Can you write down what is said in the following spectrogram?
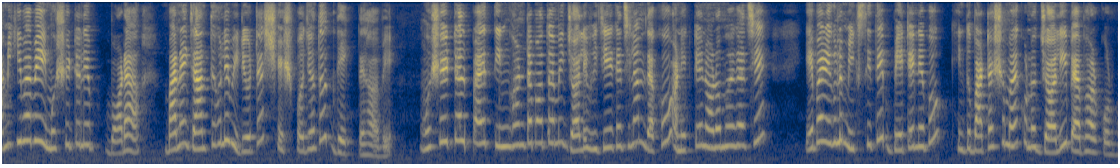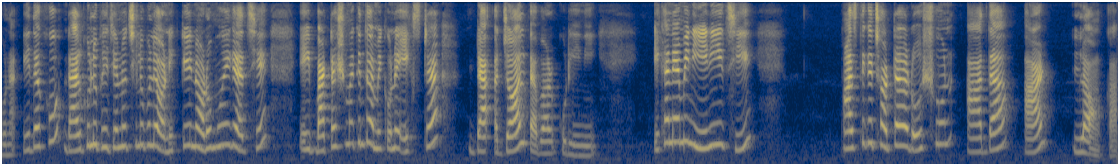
আমি কীভাবে এই মসুর ডালের বড়া বানাই জানতে হলে ভিডিওটা শেষ পর্যন্ত দেখতে হবে। মসুর ডাল প্রায় তিন ঘণ্টা মতো আমি জলে ভিজিয়ে রেখেছিলাম। দেখো, অনেকটাই নরম হয়ে গেছে। এবার এগুলো মিক্সিতে বেটে নেব, কিন্তু বাটার সময় কোনো জলই ব্যবহার করব না। এই দেখো, ডালগুলো ভেজানো ছিল বলে অনেকটাই নরম হয়ে গেছে। এই বাটার সময় কিন্তু আমি কোনো এক্সট্রা জল ব্যবহার করিনি। এখানে আমি নিয়ে নিয়েছি পাঁচ থেকে ছটা রসুন, আদা আর লঙ্কা।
